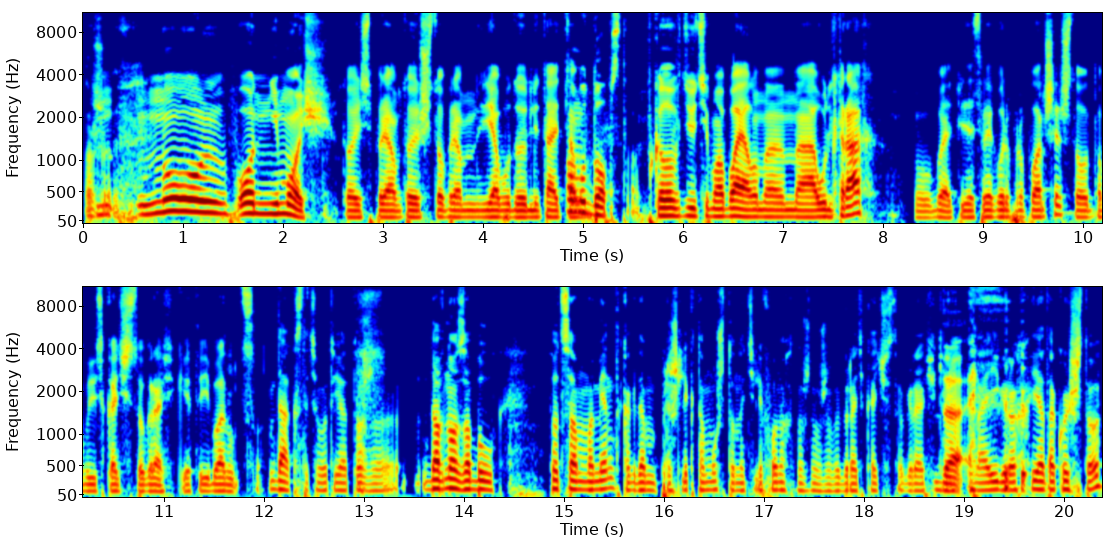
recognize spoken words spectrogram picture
Тоже. Ну, он не мощь. То есть, прям, то есть, что прям я буду летать Он там удобство. в Call of Duty Mobile на, на ультрах. Ну, блядь, пиздец, я говорю про планшет, что там есть качество графики, это ебануться. Да, кстати, вот я тоже давно забыл тот самый момент, когда мы пришли к тому, что на телефонах нужно уже выбирать качество графики. Да. На играх я такой, что?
